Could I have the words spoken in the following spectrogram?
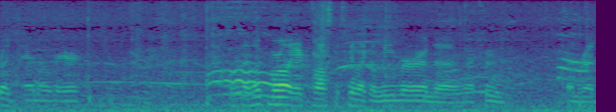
red pen over here. It look more like a cross between like a lemur and a raccoon and red.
